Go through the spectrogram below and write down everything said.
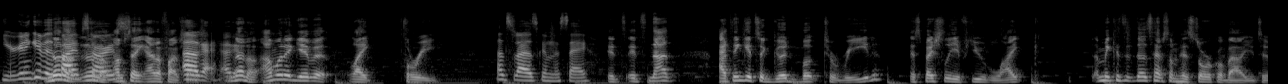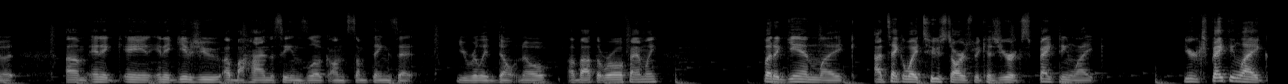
You're gonna give it no, five no, no, stars. No, I'm saying out of five stars. Okay, okay. No, no. I'm gonna give it like three. That's what I was gonna say. It's it's not. I think it's a good book to read, especially if you like. I mean, because it does have some historical value to it, um, and it and it gives you a behind the scenes look on some things that you really don't know about the royal family. But again, like I take away two stars because you're expecting like you're expecting like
